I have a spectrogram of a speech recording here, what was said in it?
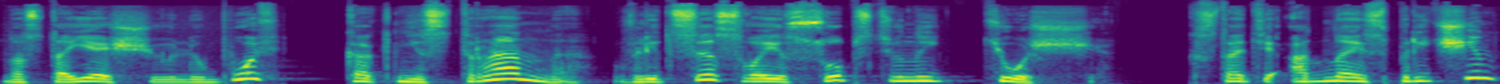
настоящую любовь, как ни странно, в лице своей собственной тещи. Кстати, одна из причин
